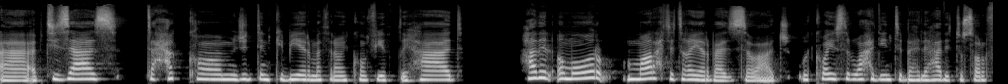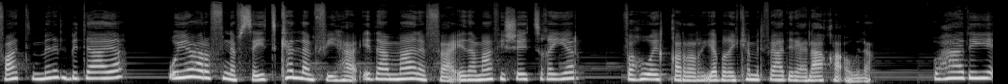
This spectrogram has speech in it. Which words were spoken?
آه، ابتزاز تحكم جدا كبير مثلا يكون في اضطهاد. هذه الأمور ما راح تتغير بعد الزواج وكويس الواحد ينتبه لهذه التصرفات من البداية ويعرف نفسه يتكلم فيها إذا ما نفع إذا ما في شيء تغير فهو يقرر يبغى يكمل في هذه العلاقة أو لا. وهذه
